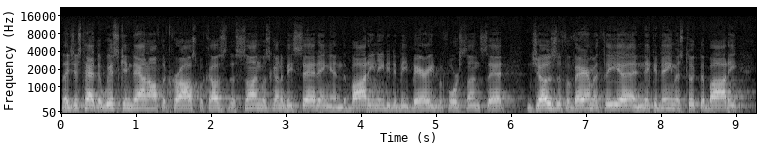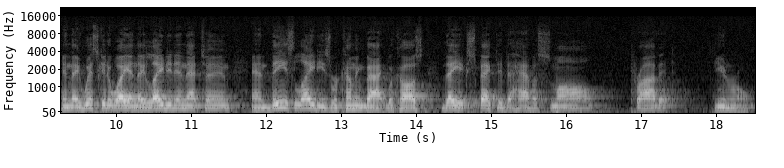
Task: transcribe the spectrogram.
They just had to whisk him down off the cross because the sun was going to be setting and the body needed to be buried before sunset. Joseph of Arimathea and Nicodemus took the body and they whisked it away and they laid it in that tomb. And these ladies were coming back because they expected to have a small, private funeral.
